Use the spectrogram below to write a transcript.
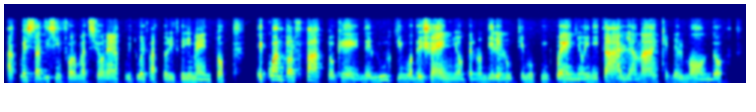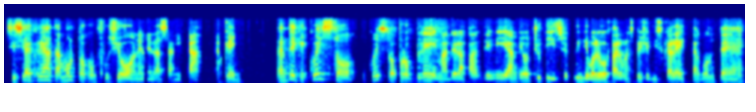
a questa disinformazione a cui tu hai fatto riferimento e quanto al fatto che nell'ultimo decennio, per non dire l'ultimo quinquennio, in Italia ma anche nel mondo, si sia creata molta confusione nella sanità. Okay? Tant'è che questo, questo, problema della pandemia, a mio giudizio, e quindi volevo fare una specie di scaletta con te,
